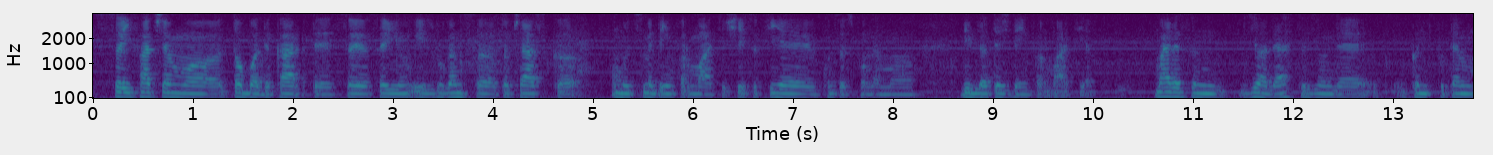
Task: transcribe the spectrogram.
să-i facem uh, tobă de carte, să, să-i îi rugăm să tocească o mulțime de informații și să fie, cum să spunem, uh, biblioteci de informație. Mai ales în ziua de astăzi, unde când putem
